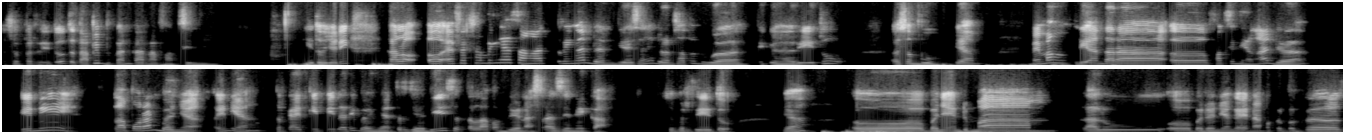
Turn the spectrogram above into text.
seperti itu, tetapi bukan karena vaksinnya gitu jadi kalau uh, efek sampingnya sangat ringan dan biasanya dalam satu dua tiga hari itu sembuh ya. Memang di antara uh, vaksin yang ada ini laporan banyak ini ya terkait KIPI tadi banyak terjadi setelah pemberian AstraZeneca. Seperti itu ya. Uh, banyak yang demam lalu uh, badannya nggak enak pegel-pegel.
